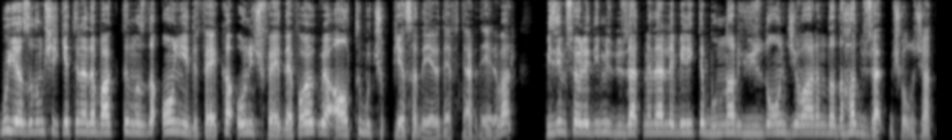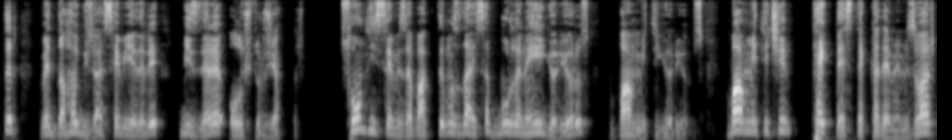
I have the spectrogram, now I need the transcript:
Bu yazılım şirketine de baktığımızda 17 FK, 13 FDF ve 6,5 piyasa değeri defter değeri var. Bizim söylediğimiz düzeltmelerle birlikte bunlar %10 civarında daha düzeltmiş olacaktır ve daha güzel seviyeleri bizlere oluşturacaktır. Son hissemize baktığımızda ise burada neyi görüyoruz? Banvit'i görüyoruz. Banvit için tek destek kadememiz var.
